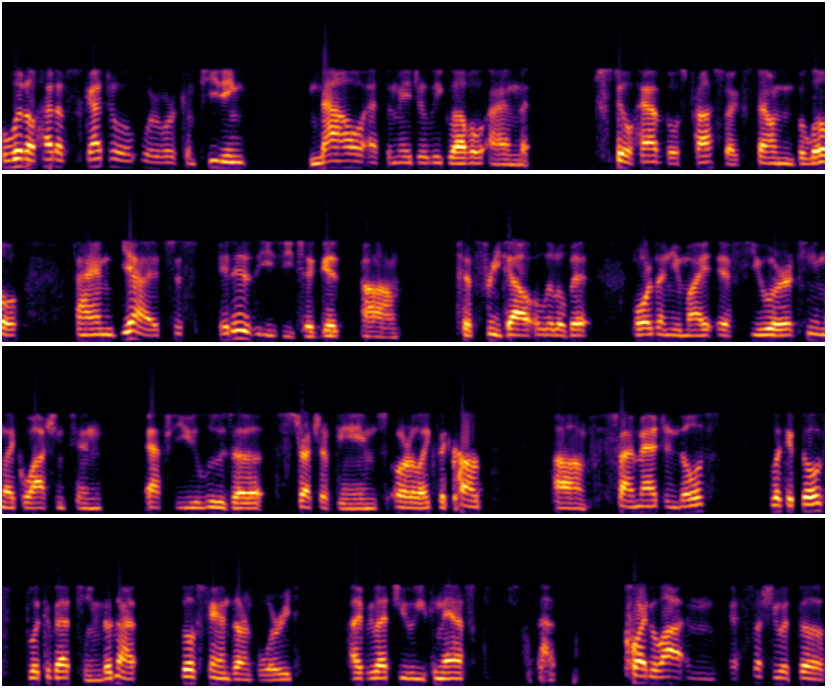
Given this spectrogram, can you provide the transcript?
a little ahead of schedule where we're competing now at the major league level and still have those prospects down below and yeah, it's just it is easy to get um, to freak out a little bit more than you might if you were a team like Washington after you lose a stretch of games, or like the Cubs. Um, so I imagine those. Look at those. Look at that team. They're not. Those fans aren't worried. I bet you you can ask quite a lot, and especially with the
